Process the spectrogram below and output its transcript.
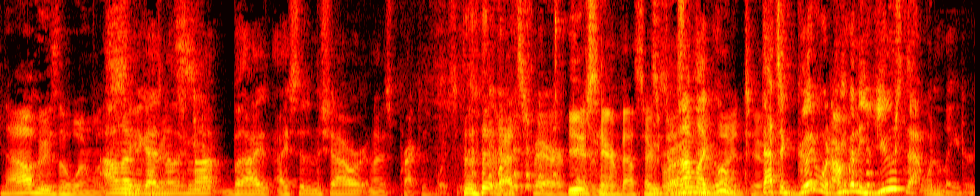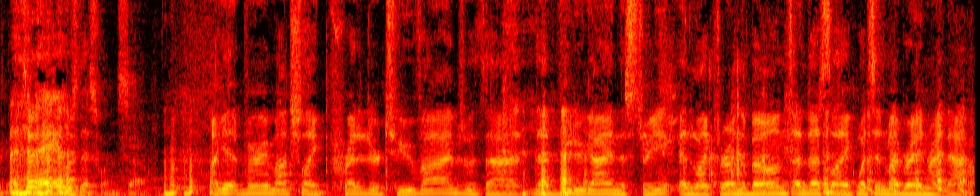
Now who's the one with I don't know if you guys know this or not, but I, I sit in the shower and I just practice voices. That's fair. You just hear him downstairs. That's and right. I'm like, do ooh, mine too." that's a good one. I'm going to use that one later. And today it was this one. So I get very much like Predator 2 vibes with that, that voodoo guy in the street and like throwing the bones, and that's like what's in my brain right now.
